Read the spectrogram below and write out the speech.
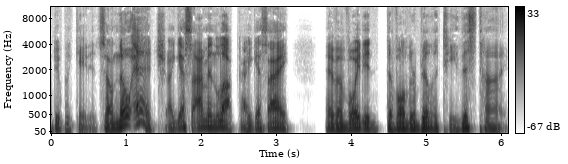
duplicated. So no edge. I guess I'm in luck. I guess I have avoided the vulnerability this time.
